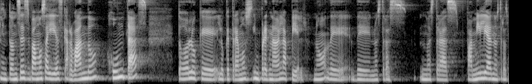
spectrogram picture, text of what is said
Entonces vamos ahí escarbando juntas todo lo que, lo que traemos impregnado en la piel, ¿no? De, nuestras, nuestras familias, nuestras,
